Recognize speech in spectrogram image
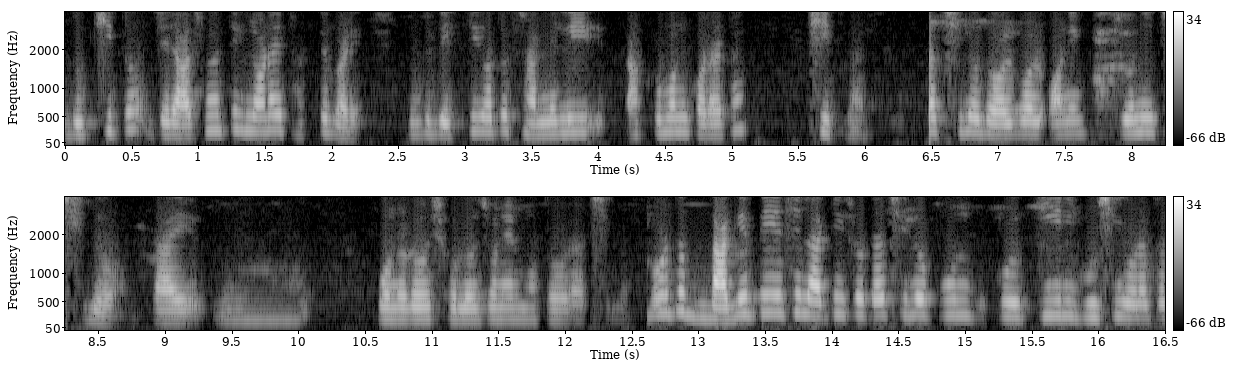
দুঃখিত যে রাজনৈতিক লড়াই থাকতে পারে, কিন্তু ব্যক্তিগত ফ্যামিলি আক্রমণ করাটা ঠিক নয়। ছিল দলবল, অনেকজনই ছিল, প্রায় পনেরো ষোলো জনের মতো ওরা ছিল। ওরা তো বাগে পেয়েছে লাঠি, সোটা ছিল কুল কিল, ঘুষি, ওরা তো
